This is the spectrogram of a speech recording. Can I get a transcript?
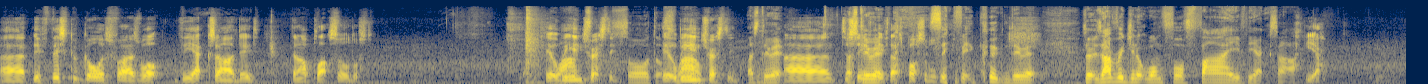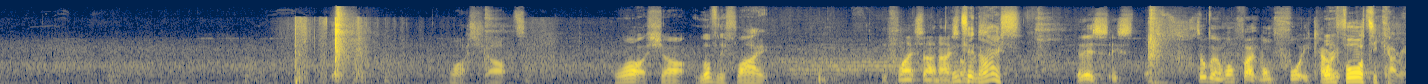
Uh, if this could go as far as what the XR did, then I'll plat sawdust. It'll Wow. be interesting. Sawdust, It'll wow. be interesting. Let's do it. Uh, to Let's see do if, it. if that's possible. See if it can do it. So it was averaging at 145 the XR. yeah. What a shot! What a shot! Lovely flight. The flights are nice. Isn't on it this. nice? It is. It's still going 140 140 carry. 140 carry.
